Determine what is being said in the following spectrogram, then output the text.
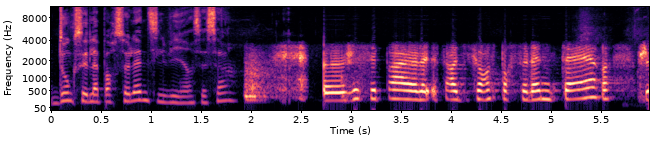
Donc c'est de la porcelaine, Sylvie, hein, c'est ça? Euh, je sais pas faire la différence porcelaine terre. Je,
